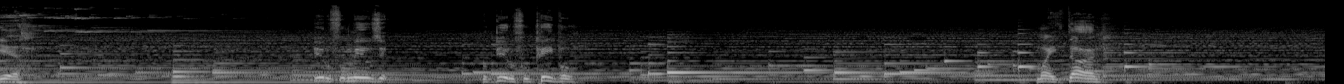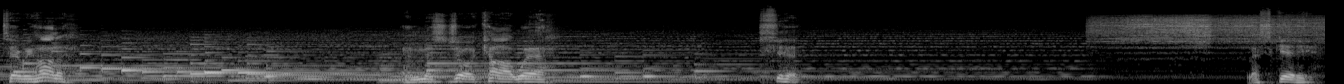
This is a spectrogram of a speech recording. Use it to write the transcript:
Yeah. Beautiful music with beautiful people. Mike Dunn, Terry Hunter, and Miss Joi Cardwell. Shit. Let's get it.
